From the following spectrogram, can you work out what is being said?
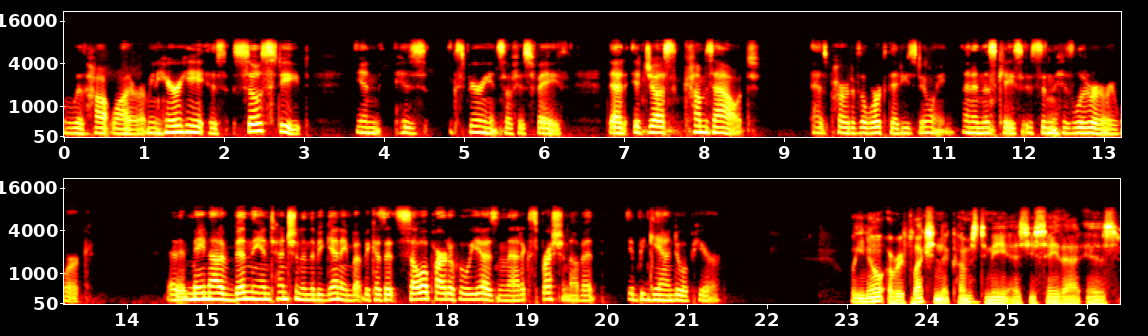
with hot water. I mean, here he is so steeped in his experience of his faith that it just comes out as part of the work that he's doing. And in this case, it's in his literary work. And it may not have been the intention in the beginning, but because it's so a part of who he is and that expression of it, it began to appear. Well, you know, a reflection that comes to me as you say that is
